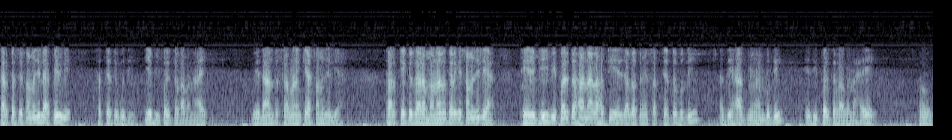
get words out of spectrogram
तर्क से समझ लिया, फिर भी सत्यत्व बुद्धि। ये विपरीत भावना है। वेदांत श्रवण क्या समझ लिया? तर्क के द्वारा मनन करके समझ लिया। फिर भी विपरीत भावना रहती है, जगत में सत्य तो बुद्धि, अध्यात्म में हम बुद्धि, ये विपरीत भावना है। तो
